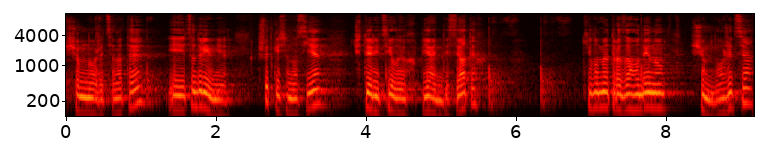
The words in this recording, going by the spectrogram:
що множиться на T, і це дорівнює. Швидкість у нас є 4,5 км за годину, що множиться,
